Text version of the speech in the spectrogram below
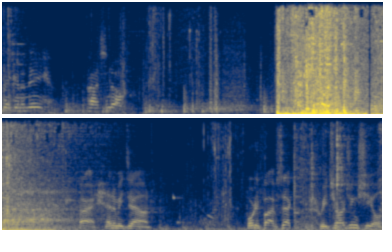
Taking a knee. Patching up. Alright, enemy down. 45 seconds. Recharging shield.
